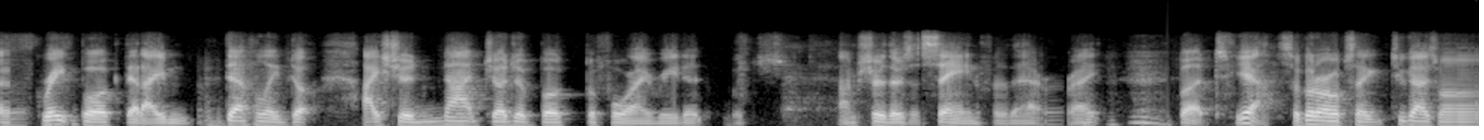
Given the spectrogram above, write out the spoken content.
a great book that I definitely do, I should not judge a book before I read it, which I'm sure there's a saying for that, right? But yeah, so go to our website, two guys one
